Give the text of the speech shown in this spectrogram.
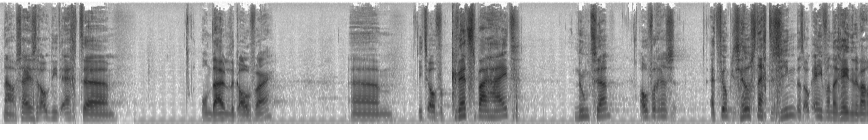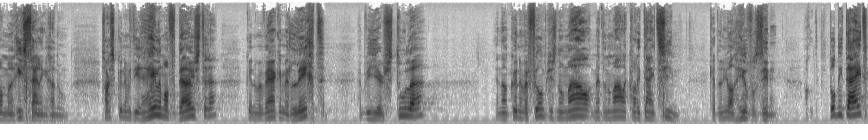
Nou, zij is er ook niet echt uh, onduidelijk over. Um, iets over kwetsbaarheid noemt ze. Overigens, het filmpje is heel slecht te zien. Dat is ook een van de redenen waarom we een restyling gaan doen. Straks kunnen we het hier helemaal verduisteren. Kunnen we werken met licht. Hebben we hier stoelen. En dan kunnen we filmpjes normaal met een normale kwaliteit zien. Ik heb er nu al heel veel zin in. Maar goed, tot die tijd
